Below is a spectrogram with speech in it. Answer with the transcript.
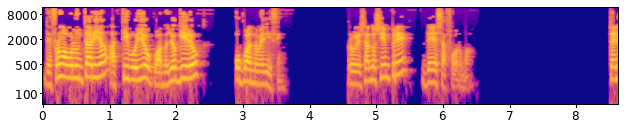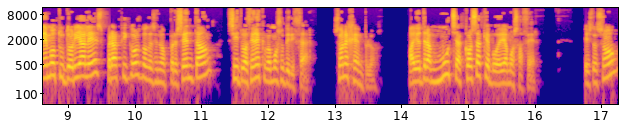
de forma voluntaria, activo yo cuando yo quiero o cuando me dicen. Progresando siempre de esa forma. Tenemos tutoriales prácticos donde se nos presentan situaciones que a utilizar. Son ejemplos. Hay otras muchas cosas que podríamos hacer. Estos son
